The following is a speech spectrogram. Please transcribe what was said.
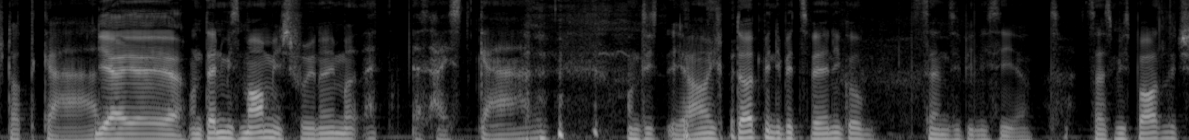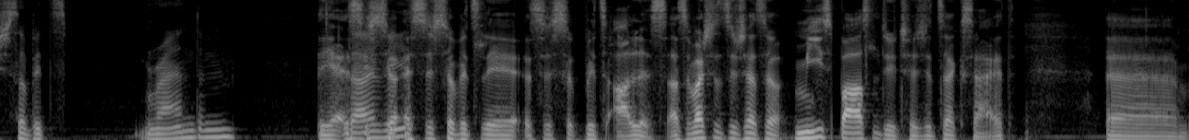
statt gelb. Ja, ja, ja. Und dann meine Mami ist früher immer, «Äh, es heisst gel. und ich, ja, ich, dort bin ich ein bisschen weniger sensibilisiert. Das heisst, mein Baseldeutsch ist so ein bisschen random. Ja, es ist, so, es ist so ein bisschen, es ist so ein bisschen alles. Also weißt du, es ist also, mies Baseldeutsch, hast du jetzt auch gesagt. Ähm,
